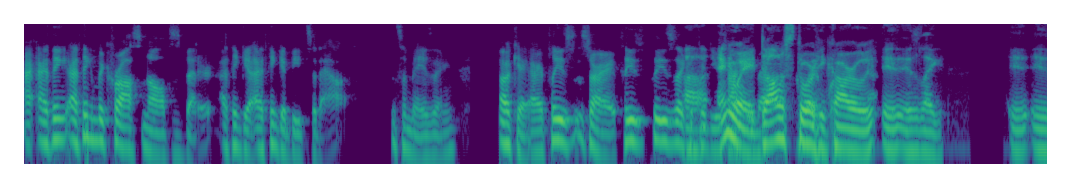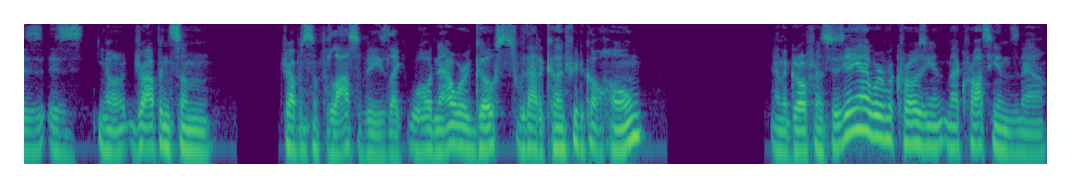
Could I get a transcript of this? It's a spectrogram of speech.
I, I think I think McCrossnalds is better. I think it, I think it beats it out. It's amazing. Okay, all right. Please, sorry. Please, please, like Uh, continue. anyway, Dollar Store Hikaru is, is like is is you know dropping some dropping some philosophies like, well, now we're ghosts without a country to call home. And the girlfriend says, "Yeah, yeah, we're Macrossians, Macrossians now."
